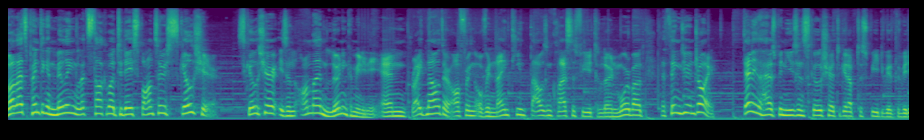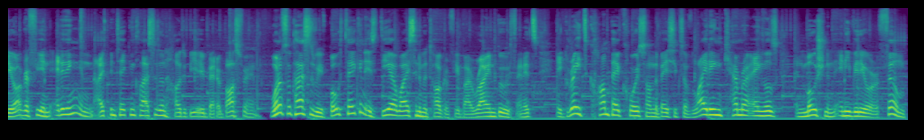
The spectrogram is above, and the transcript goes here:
And while that's printing and milling, let's talk about today's sponsor, Skillshare. Skillshare is an online learning community, and right now they're offering over 19,000 classes for you to learn more about the things you enjoy. Daniel has been using Skillshare to get up to speed with videography and editing, and I've been taking classes on how to be a better boss for him. One of the classes we've both taken is DIY Cinematography by Ryan Booth, and it's a great compact course on the basics of lighting, camera angles, and motion in any video or film,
